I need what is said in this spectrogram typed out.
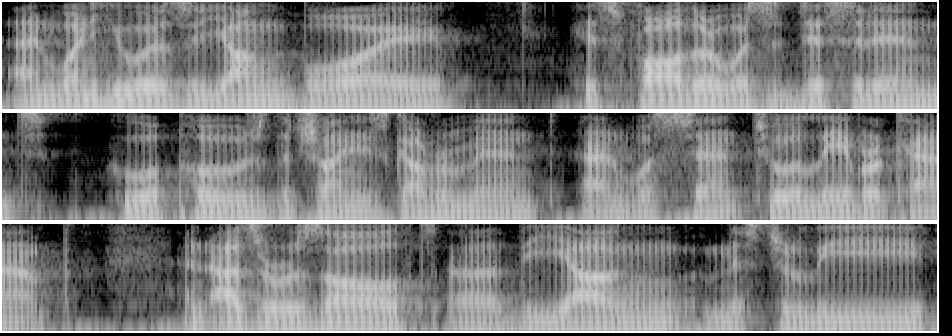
and when he was a young boy, his father was a dissident who opposed the Chinese government and was sent to a labor camp and as a result, uh, the young Mr. Lee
